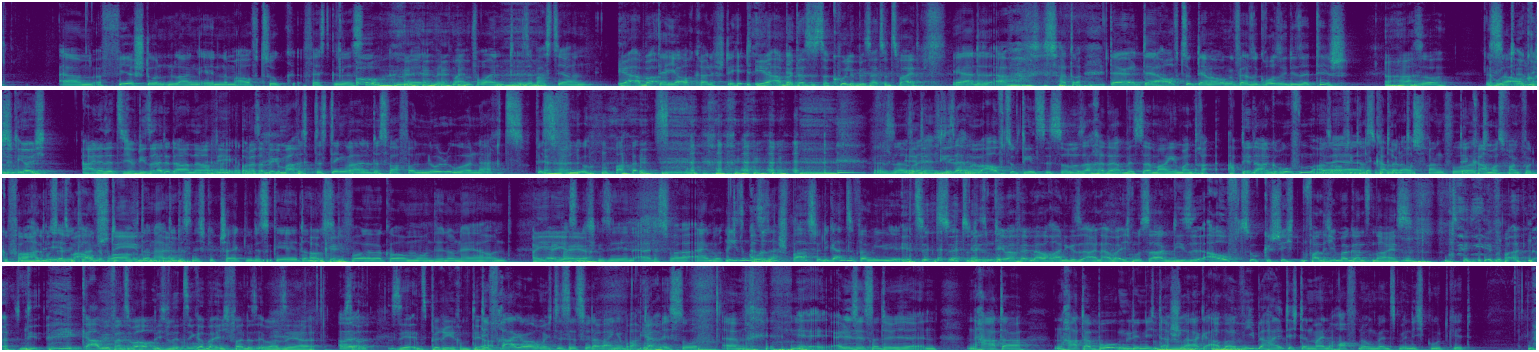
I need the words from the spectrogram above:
ähm, vier Stunden lang in einem Aufzug festgesessen Oh. mit, mit meinem Freund Sebastian, Ja, aber der hier auch gerade steht. ja, aber das ist doch cool, ihr seid zu zweit. Ja, das, aber das hat, der, der Aufzug, der war ungefähr so groß wie dieser Tisch. Aha. So, das Gut, konntet ihr euch einer setzt sich auf die Seite, der andere auf die. genau. Oder was habt ihr gemacht? Das, das Ding war, das war von 0 Uhr nachts bis 4 Uhr morgens. das war so Ja, die- Sache mit dem Aufzugdienst ist so eine Sache. Da bist da mal jemand dran. Habt ihr da angerufen? Also Ja, auf die Taste der kam dann aus Frankfurt. Der kam aus Frankfurt Man gefahren. hat Der muss ewig erstmal aufstehen. gebraucht, dann hat er das nicht gecheckt, wie das geht, dann musste Okay. die Feuerwehr kommen und hin und her und Ah, ja, ja, hast du nicht gesehen. Ah, Das war ein riesengroßer Also- Spaß für die ganze Familie. Jetzt, zu, zu, diesem Thema fällt mir auch einiges ein, aber ich muss sagen, diese Aufzuggeschichten fand ich immer ganz nice. Die also die, Gabi fand es überhaupt nicht witzig, aber ich fand es immer sehr, sehr, sehr inspirierend. Die Frage, warum ich das jetzt wieder reingebracht habe, ist so, ähm, das ist jetzt natürlich ein, ein, harter, ein harter Bogen, den Mhm. ich da schlage, aber wie behalte ich denn meine Hoffnung, wenn es mir nicht gut geht?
